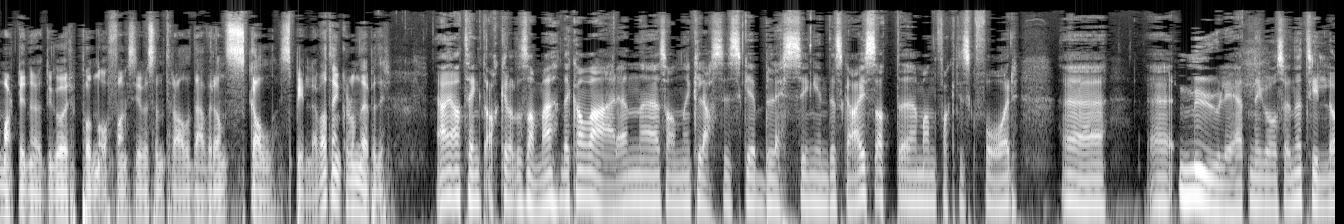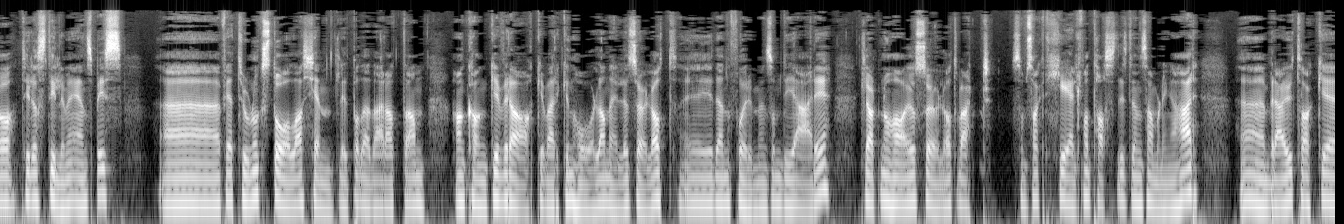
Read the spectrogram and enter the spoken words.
Martin Ødegaard på den offensive sentrale der hvor han skal spille. Hva tenker du om det, Peder? Ja, jeg har tenkt akkurat det samme. Det kan være en eh, sånn klassisk blessing in disguise. At uh, man faktisk får uh, uh, muligheten i gåsehudene til, til, å stille med én spiss. Uh, for jeg tror nok Ståle har kjent litt på det der at han, han kan ikke vrake verken Haaland eller Sørloth i den formen som de er i. Klart Nå har jo Sørloth vært som sagt helt fantastisk den samlinga her. Uh, Braut har ikke,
